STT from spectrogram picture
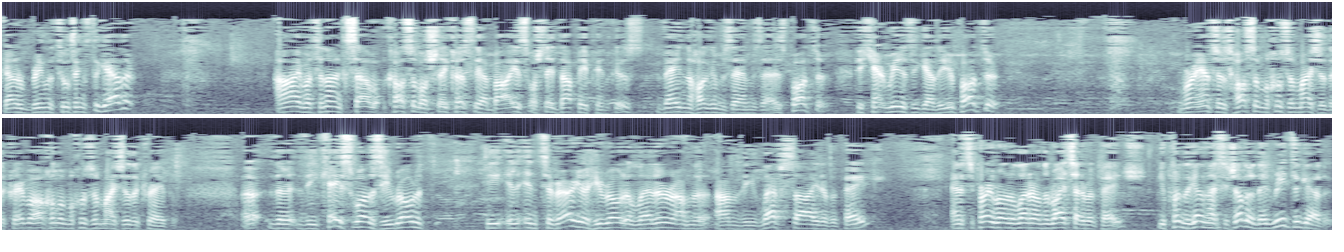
got to bring the two things together. I but tanan kosav al shtei kosli abayis al shtei dapei pinkus vein the hagim zem zeh potter. If you can't read it together, you're potter. More answers hasam mechusa ma'aser the kreva achal mechusa ma'aser the kreva. Uh, the the case was he wrote it. He in, in Tiberia he wrote a letter on the on the left side of a page, and Tzipari wrote a letter on the right side of a page. You put them together next to each other, they read together.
